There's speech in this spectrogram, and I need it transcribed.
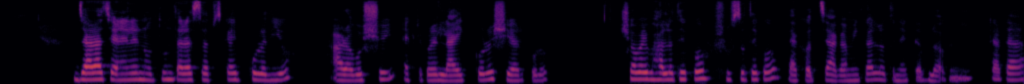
যারা চ্যানেলে নতুন তারা সাবস্ক্রাইব করে দিও। আর অবশ্যই একটা করে লাইক করো শেয়ার করো। সবাই ভালো থেকো, সুস্থ থেকো। দেখা হচ্ছে আগামীকাল নতুন একটা ব্লগ নিয়ে। টাটা!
